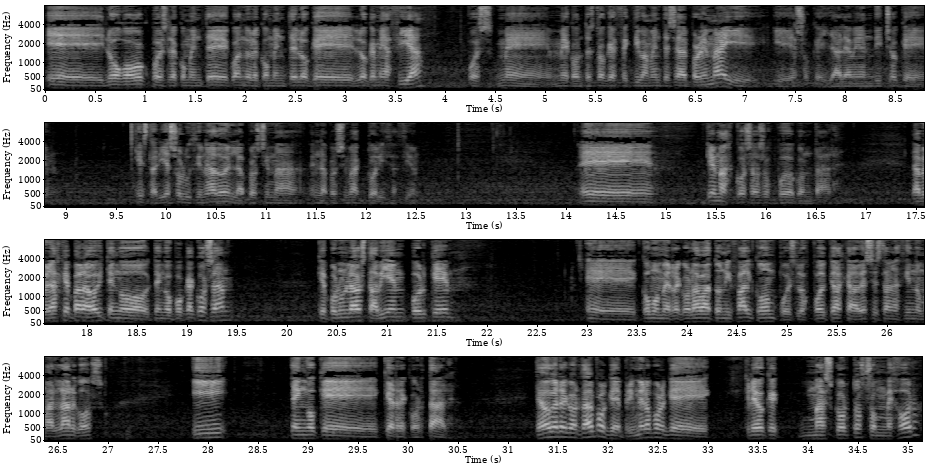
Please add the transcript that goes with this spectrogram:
eh, y luego, pues le comenté, cuando le comenté lo que, lo que me hacía, pues me, contestó que efectivamente ese era el problema y, eso, que ya le habían dicho que estaría solucionado en la próxima, en la próxima actualización. Eh, ¿Qué más cosas os puedo contar? La verdad es que para hoy tengo, tengo poca cosa, que por un lado está bien porque, eh, como me recordaba Tony Falcon, pues los podcasts cada vez se están haciendo más largos y tengo que, recortar. Tengo que recortar porque, primero porque creo que más cortos son mejor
